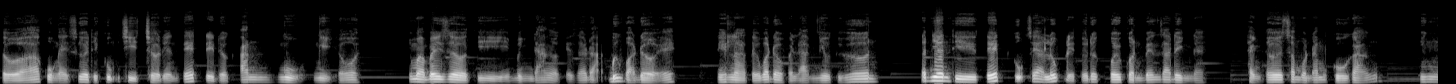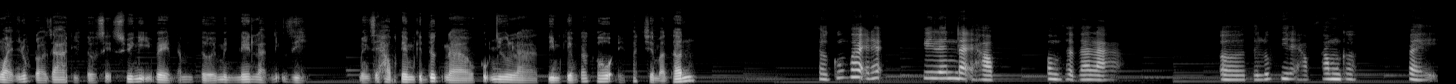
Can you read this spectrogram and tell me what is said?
Tớ à, của ngày xưa thì cũng chỉ chờ đến Tết để được ăn, ngủ, nghỉ thôi. Nhưng mà bây giờ thì mình đang ở cái giai đoạn bước vào đời ấy, nên là tớ bắt đầu phải làm nhiều thứ hơn. Tất nhiên thì Tết cũng sẽ là lúc để tớ được quây quần bên gia đình này, thành thơ sau một năm cố gắng. Nhưng ngoài những lúc đó ra thì tớ sẽ suy nghĩ về năm tới mình nên làm những gì. Mình sẽ học thêm kiến thức nào cũng như là tìm kiếm các cơ hội để phát triển bản thân. Tớ cũng vậy đấy. Khi lên đại học không, thật ra là, ờ, từ lúc thi đại học xong cơ, phải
